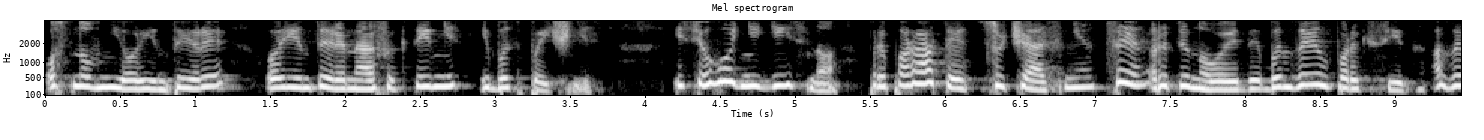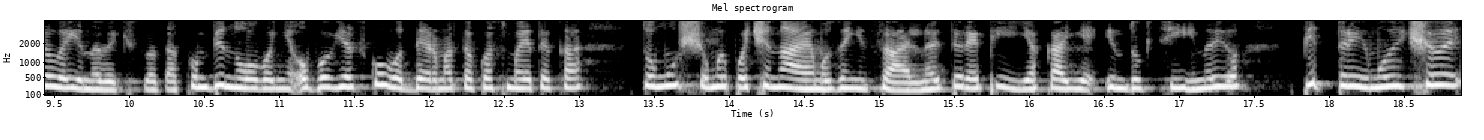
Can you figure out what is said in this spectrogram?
основні орієнтири орієнтири на ефективність і безпечність. І сьогодні дійсно препарати сучасні це ретиноїди, бензоїлпероксид, азелеїнова кислота, комбіновані, обов'язково дерматокосметика, тому що ми починаємо з ініціальної терапії, яка є індукційною, підтримуючою,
